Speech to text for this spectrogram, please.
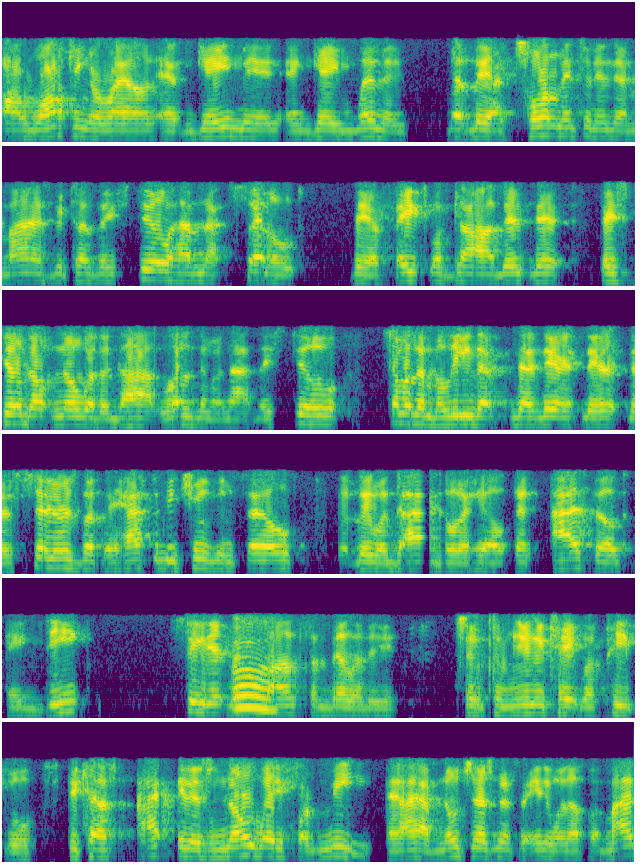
are walking around as gay men and gay women, but they are tormented in their minds because they still have not settled their faith with God. They they they still don't know whether God loves them or not. They still some of them believe that that they're they're they're sinners, but they have to be true to themselves, that they will die and go to hell. And I felt a deep seated mm. responsibility to communicate with people because I, it is no way for me, and I have no judgment for anyone else, but my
